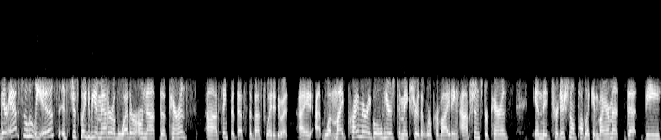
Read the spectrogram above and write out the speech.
there absolutely is. It's just going to be a matter of whether or not the parents uh, think that that's the best way to do it. I, what my primary goal here is to make sure that we're providing options for parents in the traditional public environment that the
